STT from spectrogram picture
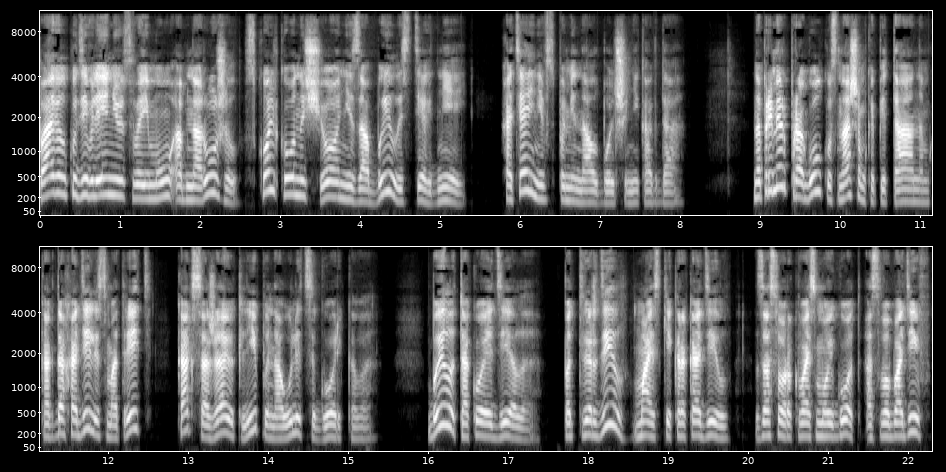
Павел, к удивлению своему, обнаружил, сколько он еще не забыл из тех дней, хотя и не вспоминал больше никогда. Например, прогулку с нашим капитаном, когда ходили смотреть, как сажают липы на улице Горького. Было такое дело, подтвердил майский крокодил за 48-й год, освободив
